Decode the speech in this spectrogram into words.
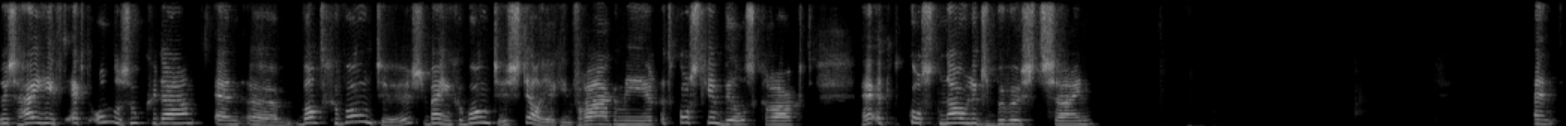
Dus hij heeft echt onderzoek gedaan. En, um, want gewoontes, bij een gewoonte stel je geen vragen meer. Het kost geen wilskracht. Hè, het kost nauwelijks bewustzijn. En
